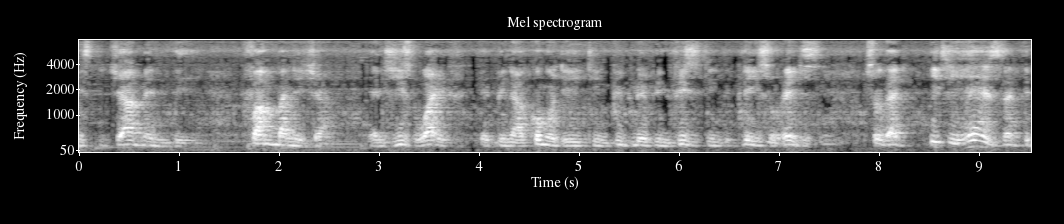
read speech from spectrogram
Mr. German, the farm manager, and his wife have been accommodating people who have been visiting the place already. So that it has that, the,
